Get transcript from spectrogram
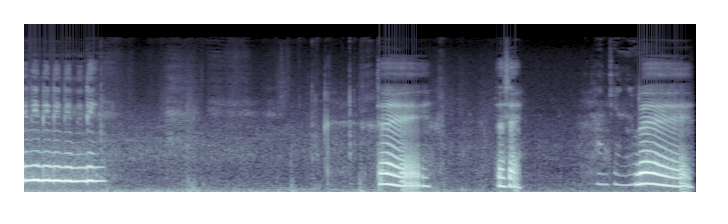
叮叮叮叮叮叮叮。对，这谁？对，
